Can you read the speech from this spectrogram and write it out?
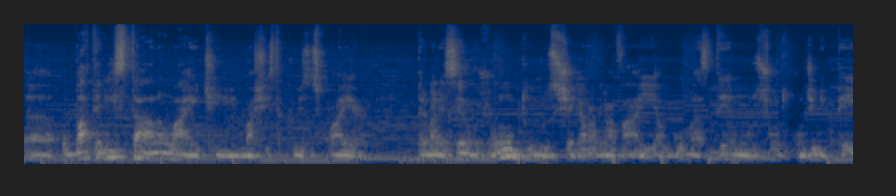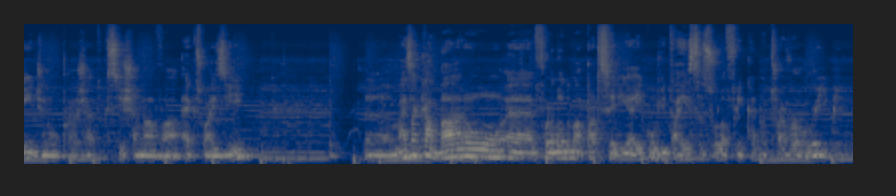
Uh, o baterista Alan White e o baixista Chris Squire permaneceram juntos, chegaram a gravar aí algumas demos junto com Jimmy Page num projeto que se chamava XYZ, mas acabaram uh, formando uma parceria aí com o guitarrista sul-africano Trevor Rabin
